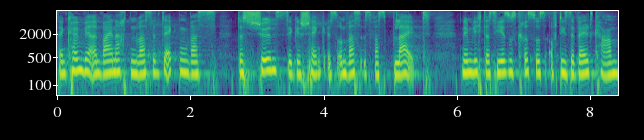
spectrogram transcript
dann können wir an Weihnachten was entdecken, was das schönste Geschenk ist und was ist, was bleibt. Nämlich, dass Jesus Christus auf diese Welt kam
